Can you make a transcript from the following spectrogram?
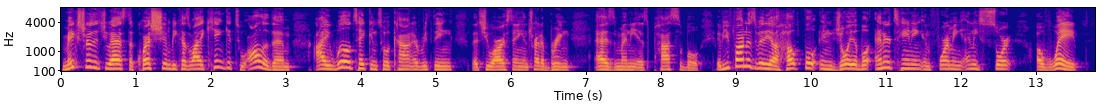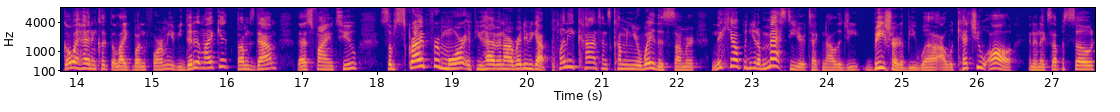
make sure that you ask the question because while I can't get to all of them, I will take into account everything that you are saying and try to bring as many as possible. If you found this video helpful, enjoyable, entertaining, informing, any sort of way, go ahead and click the like button for me. If you didn't like it, thumbs down, that's fine too. Subscribe for more if you haven't already. We got plenty of contents coming your way this summer. Nick helping you to master your technology. Be sure to be well. I will catch you all in the next episode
